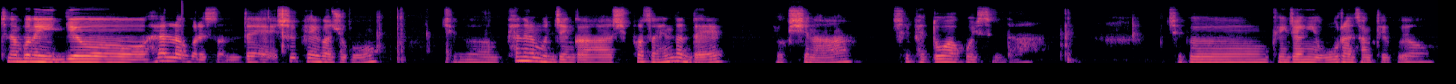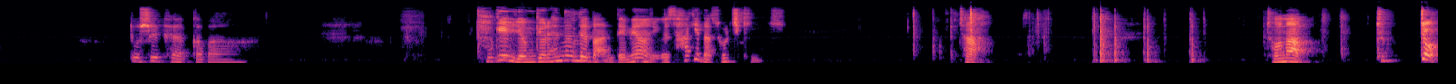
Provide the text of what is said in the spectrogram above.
지난번에 이거 하려고 그랬었는데 실패해가지고 지금 패널 문제인가 싶어서 했는데 역시나 실패 또 하고 있습니다. 지금 굉장히 우울한 상태고요. 또 실패할까봐. 두 개를 연결했는데도 안 되면 이거 사기다, 솔직히. 자, 전압 측정.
